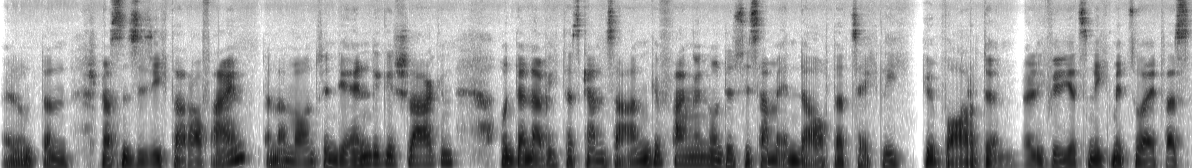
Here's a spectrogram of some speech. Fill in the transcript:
Und dann lassen Sie sich darauf ein. Dann haben wir uns in die Hände geschlagen und dann habe ich das Ganze angefangen und es ist am Ende auch tatsächlich geworden. Weil ich will jetzt nicht mit so etwas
